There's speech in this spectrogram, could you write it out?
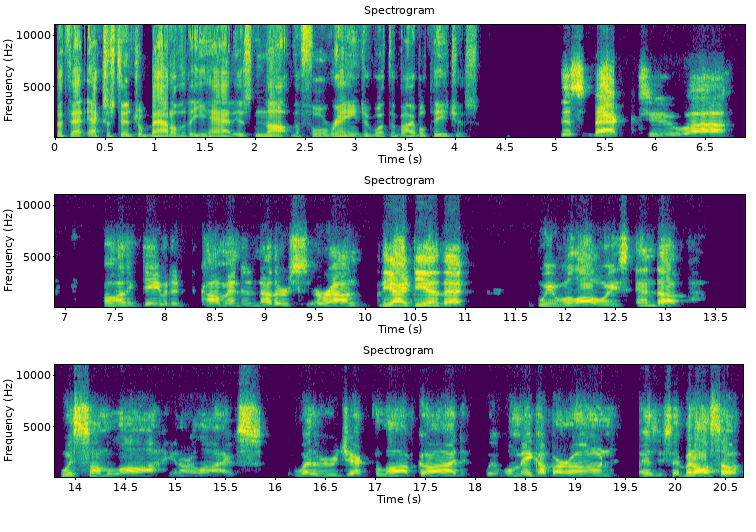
But that existential battle that he had is not the full range of what the Bible teaches. This back to, uh, oh, I think David had commented and others around the idea that we will always end up with some law in our lives whether we reject the law of God, we'll make up our own, as you said. But also,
